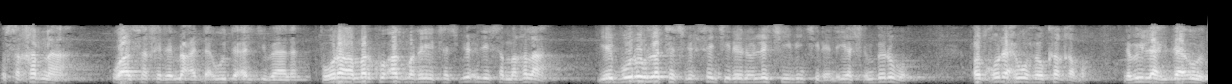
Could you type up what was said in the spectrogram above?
Wasakharnaa waan sakhiray maca daawuuda aljibaala. Buuraha markuu agmarayo tasbiixdiisa maqlaan. Yay buuruhu la tasbiixsan jireen oo la jiibin jireen iyo shimbiruhu codqurax wuxuu ka qabo. Nabiyulaahi daa-uud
